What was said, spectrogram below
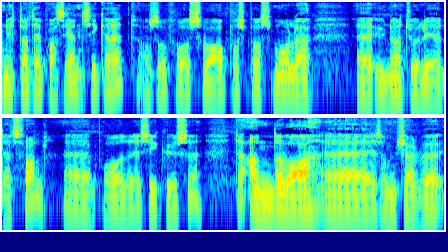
knytta til pasientsikkerhet, altså få svar på spørsmålet eh, unaturlige dødsfall eh, på sykehuset. Det andre var eh, som selve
